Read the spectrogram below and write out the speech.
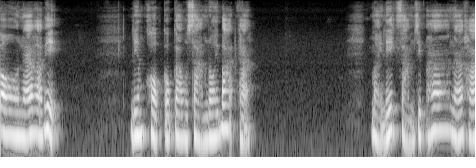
กอนะคะพี่ เลี่ยมขอบเก่าๆ 300 บาทค่ะ หมายเลข 35 นะคะ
